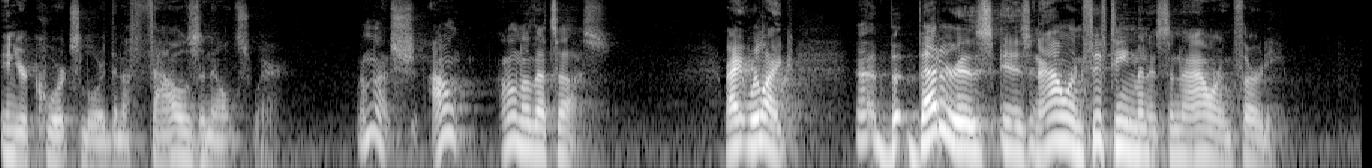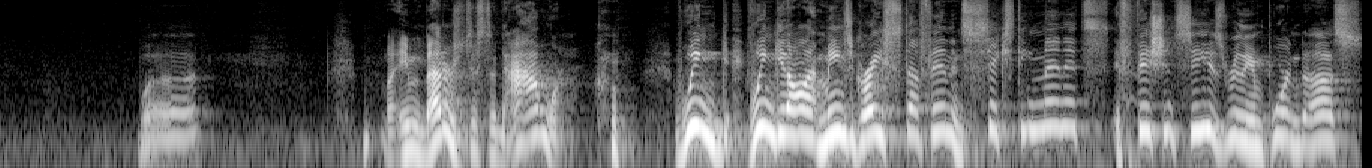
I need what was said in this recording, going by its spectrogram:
in your courts, Lord, than a thousand elsewhere. I'm not sure, I don't, I don't know that's us. Right? We're like, uh, better is, is an hour and 15 minutes than an hour and 30. What? Even better is just an hour. if, we can, if we can get all that means grace stuff in in 60 minutes, efficiency is really important to us.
